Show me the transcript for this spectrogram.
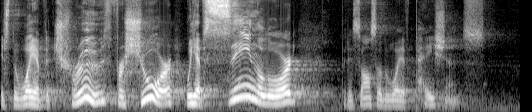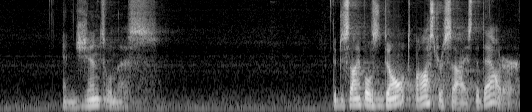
It's the way of the truth, for sure. We have seen the Lord, but it's also the way of patience and gentleness. The disciples don't ostracize the doubter.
